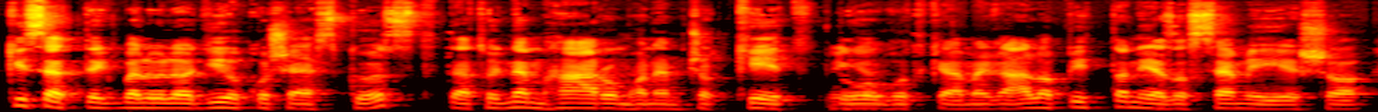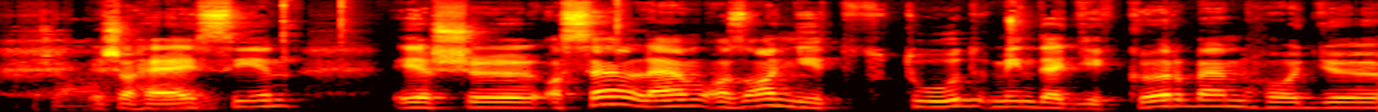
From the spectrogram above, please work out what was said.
kiszedték belőle a gyilkos eszközt, tehát hogy nem három, hanem csak két Igen. dolgot kell megállapítani, ez a személy és a, És a- és a helyszín, és ö, a szellem az annyit tud mindegyik körben, hogy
